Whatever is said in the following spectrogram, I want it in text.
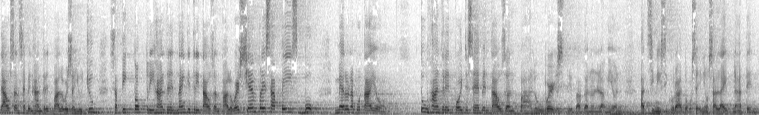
13,700 followers sa YouTube. Sa TikTok, 393,000 followers. Siyempre sa Facebook, meron na po tayong 247,000 followers, 'di ba? Ganun lang 'yon. At sinisigurado ko sa inyo sa live natin,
